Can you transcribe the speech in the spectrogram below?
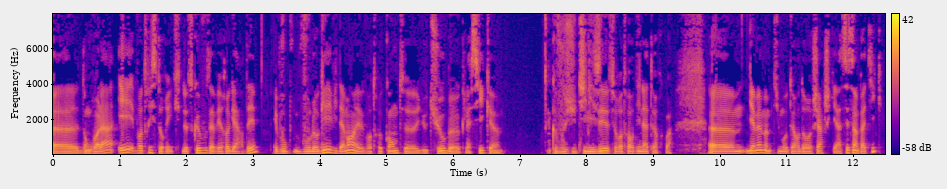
Euh, donc voilà, et votre historique de ce que vous avez regardé, et vous vous loguez évidemment avec votre compte euh, YouTube euh, classique que vous utilisez sur votre ordinateur. Quoi. Il y a même un petit moteur de recherche qui est assez sympathique,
